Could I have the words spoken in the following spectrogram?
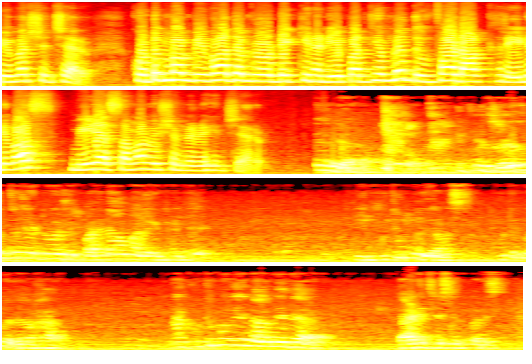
విమర్శించారు. కుటుంబం వివాదం రోడ్డెక్కిన నేపథ్యంలో దువ్వాడ శ్రీనివాస్ మీడియా సమావేశం నిర్వహించారు. ఇప్పుడు జరుగుతున్నటువంటి పరిణామాలు ఏంటంటే ఈ కుటుంబ వ్యవస్థ కుటుంబ వ్యవహారం. నా కుటుంబమే నా మీద దాడి చేసే పరిస్థితి.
